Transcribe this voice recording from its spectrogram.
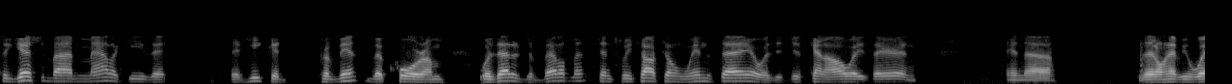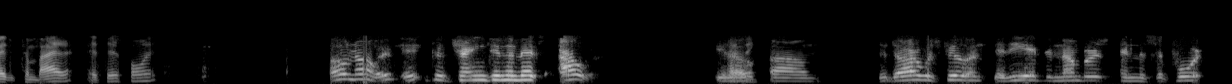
suggestion by Maliki that that he could prevent the quorum was that a development since we talked on Wednesday, or was it just kind of always there and and uh, they don't have any way to combat it at this point? Oh no, it, it could change in the next hour. You know, think- um, the Dar was feeling that he had the numbers and the support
